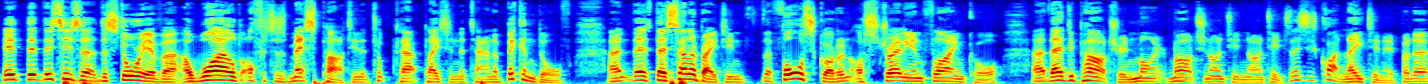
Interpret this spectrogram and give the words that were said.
Here, this is a, the story of a, a, wild officers' mess party that took place in the town of Bickendorf, and they're, they're celebrating the Four Squadron Australian Flying Corps uh, their departure in March 1919. So this is quite late in it, but uh,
